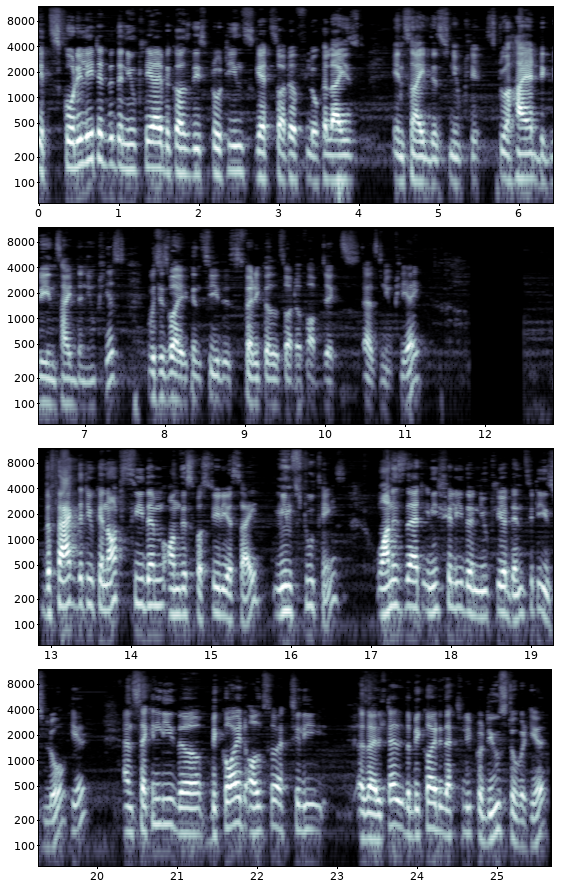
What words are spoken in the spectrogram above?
it is correlated with the nuclei because these proteins get sort of localized inside this nucleus to a higher degree inside the nucleus, which is why you can see these spherical sort of objects as nuclei. The fact that you cannot see them on this posterior side means two things. One is that initially the nuclear density is low here and secondly the bicoid also actually as I will tell the bicoid is actually produced over here.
